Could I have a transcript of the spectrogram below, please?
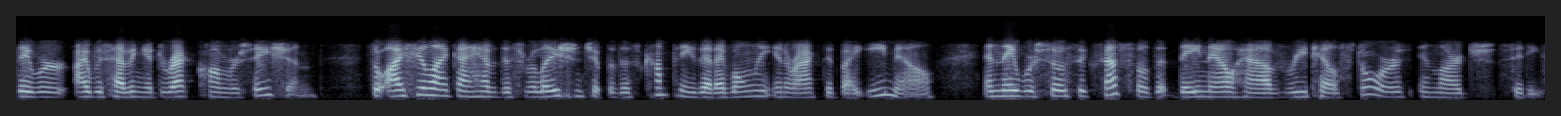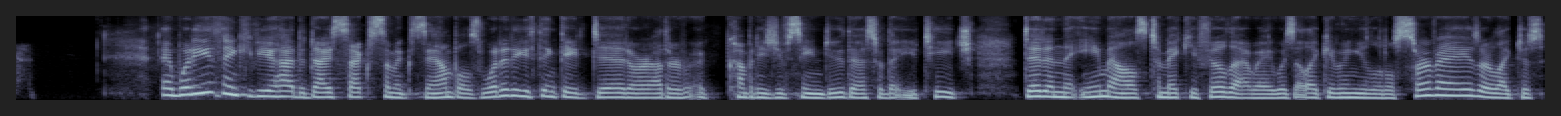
they were I was having a direct conversation. So I feel like I have this relationship with this company that I've only interacted by email, and they were so successful that they now have retail stores in large cities. And what do you think if you had to dissect some examples? What do you think they did, or other uh, companies you've seen do this or that you teach did in the emails to make you feel that way? Was it like giving you little surveys or like just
